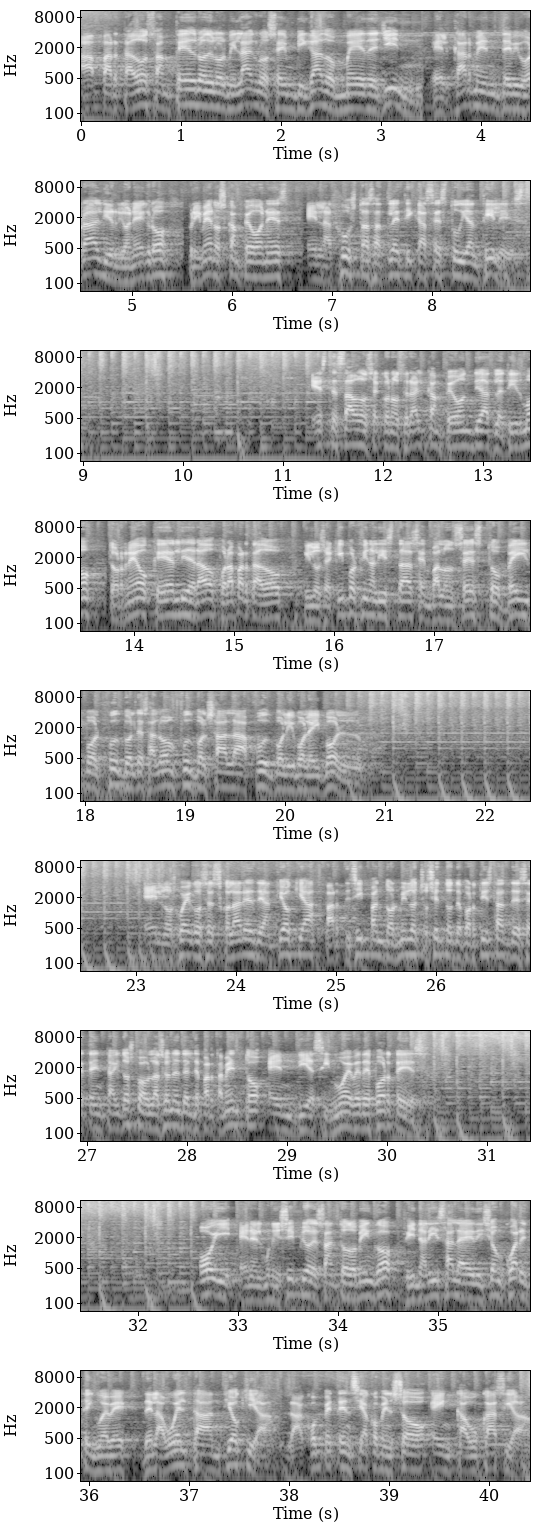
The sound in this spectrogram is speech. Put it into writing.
Apartado San Pedro de los Milagros, Envigado, Medellín, el Carmen de Viboral y Río Negro, primeros campeones en las justas atléticas estudiantiles. Este sábado se conocerá el campeón de atletismo, torneo que es liderado por apartado, y los equipos finalistas en baloncesto, béisbol, fútbol de salón, fútbol sala, fútbol y voleibol. En los Juegos Escolares de Antioquia participan 2.800 deportistas de 72 poblaciones del departamento en 19 deportes. Hoy, en el municipio de Santo Domingo, finaliza la edición 49 de la Vuelta a Antioquia. La competencia comenzó en Caucasia.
